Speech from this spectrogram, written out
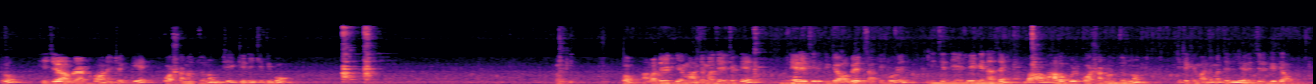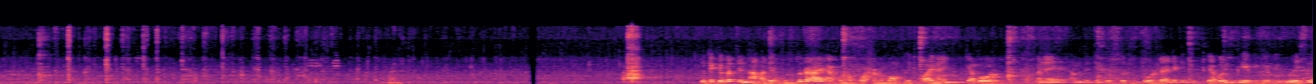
তো এই যে আমরা এখন এটাকে কষানোর জন্য ঢেকে রেখে দিব। ওকে তো আমাদেরকে মাঝে মাঝে এটাকে নেড়ে চেড়ে দিতে হবে যাতে করে নিচে দিয়ে লেগে না যায় বা ভালো করে কষানোর জন্য এটাকে মাঝে মাঝে নেড়ে চেড়ে দিতে হবে। তো দেখতে পাচ্ছেন, আমাদের গুস্তটা এখনও কষানো কমপ্লিট হয় নাই। কেবল মানে আমাদের যে গুস্তর ঝোলটা, এটা কিন্তু কেবল গ্রেভি গ্রেভি হয়েছে।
